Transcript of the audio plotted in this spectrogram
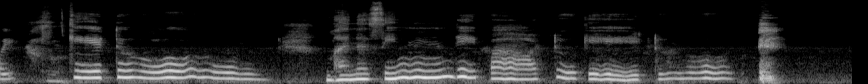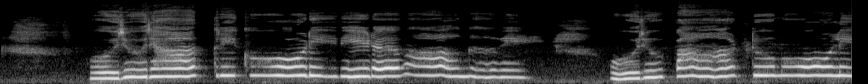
മറന്നുപോയി കേട്ടുവോ മനസ്സിന്റെ പാട്ടു കേട്ടുവോ ഒരു രാത്രി കൂടി വിടവാങ്ങവേ ഒരു പാട്ടുമൂളി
